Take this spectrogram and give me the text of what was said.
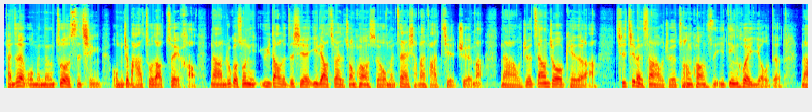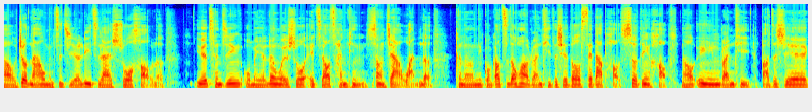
反正我们能做的事情，我们就把它做到最好。那如果说你遇到了这些意料之外的状况的时候，我们再来想办法解决嘛。那我觉得这样就 OK 的啦。其实基本上啊，我觉得状况是一定会有的。那我就拿我们自己的例子。来说好了，因为曾经我们也认为说，诶，只要产品上架完了，可能你广告自动化软体这些都 set up 好、设定好，然后运营软体把这些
